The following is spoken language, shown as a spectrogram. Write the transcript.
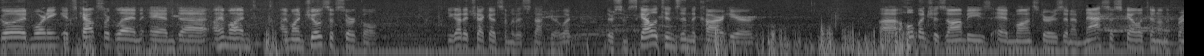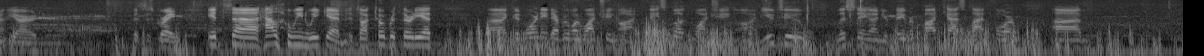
Good morning. It's Councillor Glen, and uh, I'm on I'm on Joseph Circle. You got to check out some of this stuff here. Look, there's some skeletons in the car here, uh, a whole bunch of zombies and monsters, and a massive skeleton on the front yard. This is great. It's uh, Halloween weekend. It's October 30th. Uh, good morning to everyone watching on Facebook, watching on YouTube, listening on your favorite podcast platform. Um,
